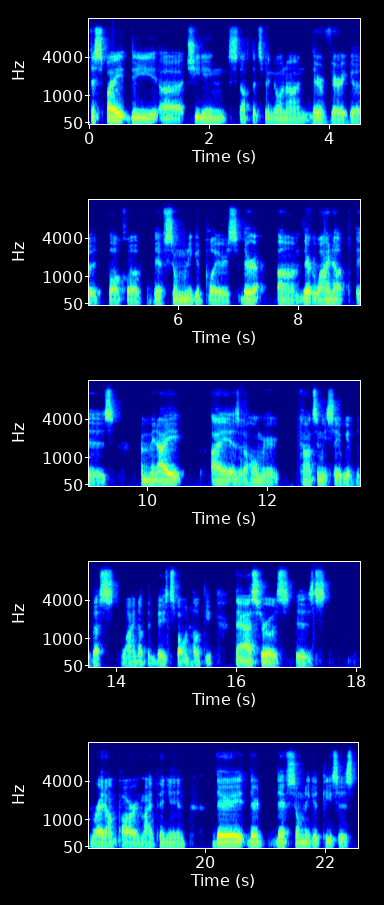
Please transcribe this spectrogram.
Despite the uh, cheating stuff that's been going on, they're a very good ball club. They have so many good players. Their um, their lineup is, I mean, I I as a homer constantly say we have the best lineup in baseball when healthy the Astros is right on par in my opinion. They they're they have so many good pieces,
